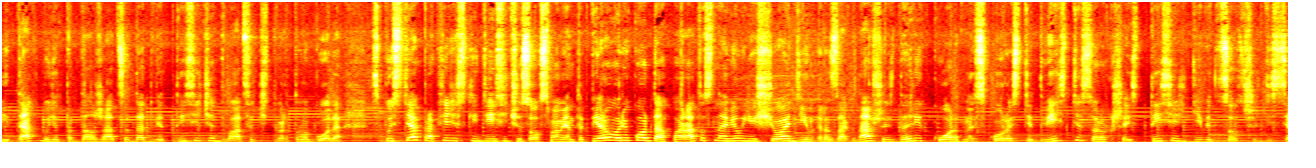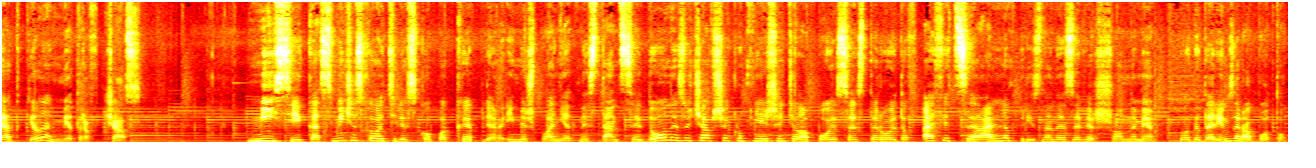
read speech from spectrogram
И так будет продолжаться до 2024 года. Спустя практически 10 часов с момента первого рекорда аппарат установил еще один, разогнавшись до рекордной скорости 246 960 60 км в час. Миссии космического телескопа Кеплер и межпланетной станции Dawn, изучавшие крупнейшие тела пояса астероидов, официально признаны завершенными. Благодарим за работу.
